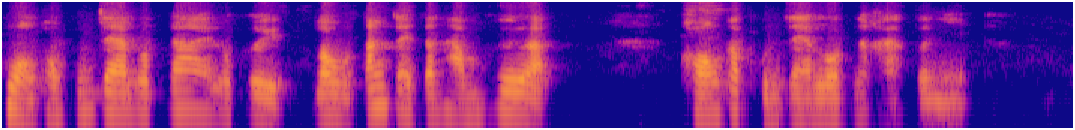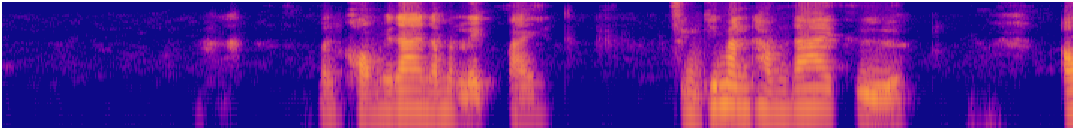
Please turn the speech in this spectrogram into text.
ห่วงของกุญแจรถได้ เราเคยเราตั้งใจจะทำเพื่อคล้องกับกุญแจรถนะคะ ตัวนี้ มันคล้องไม่ได้นะ มันเล็กไป สิ่งที่มันทำได้คือ เอา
